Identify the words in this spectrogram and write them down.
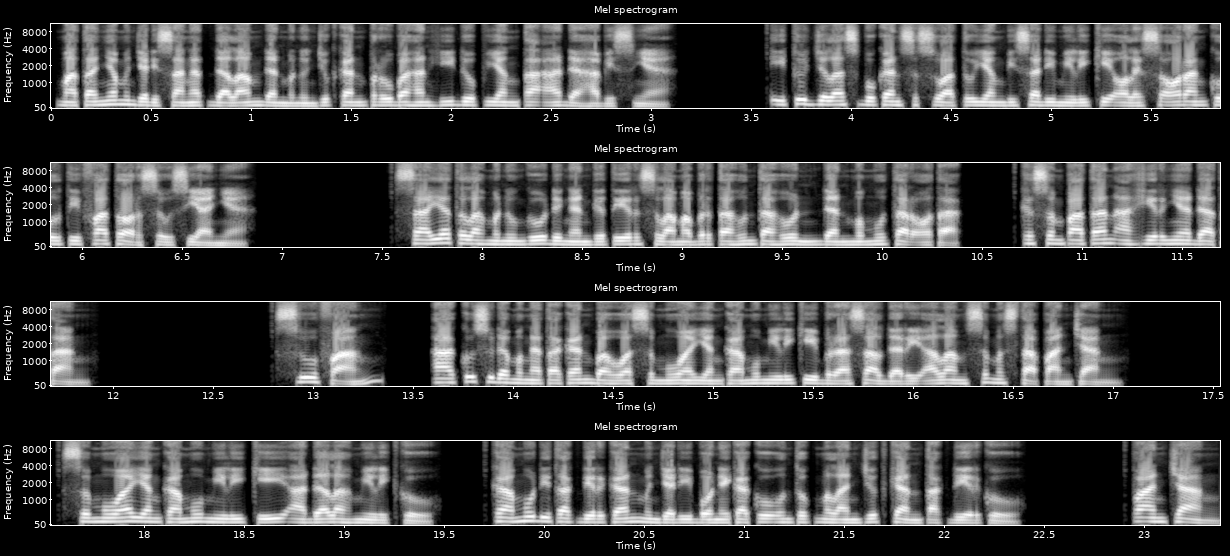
matanya menjadi sangat dalam dan menunjukkan perubahan hidup yang tak ada habisnya. Itu jelas bukan sesuatu yang bisa dimiliki oleh seorang kultivator seusianya. Saya telah menunggu dengan getir selama bertahun-tahun dan memutar otak. Kesempatan akhirnya datang. Su Fang, aku sudah mengatakan bahwa semua yang kamu miliki berasal dari alam semesta pancang. Semua yang kamu miliki adalah milikku. Kamu ditakdirkan menjadi bonekaku untuk melanjutkan takdirku. Pancang.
